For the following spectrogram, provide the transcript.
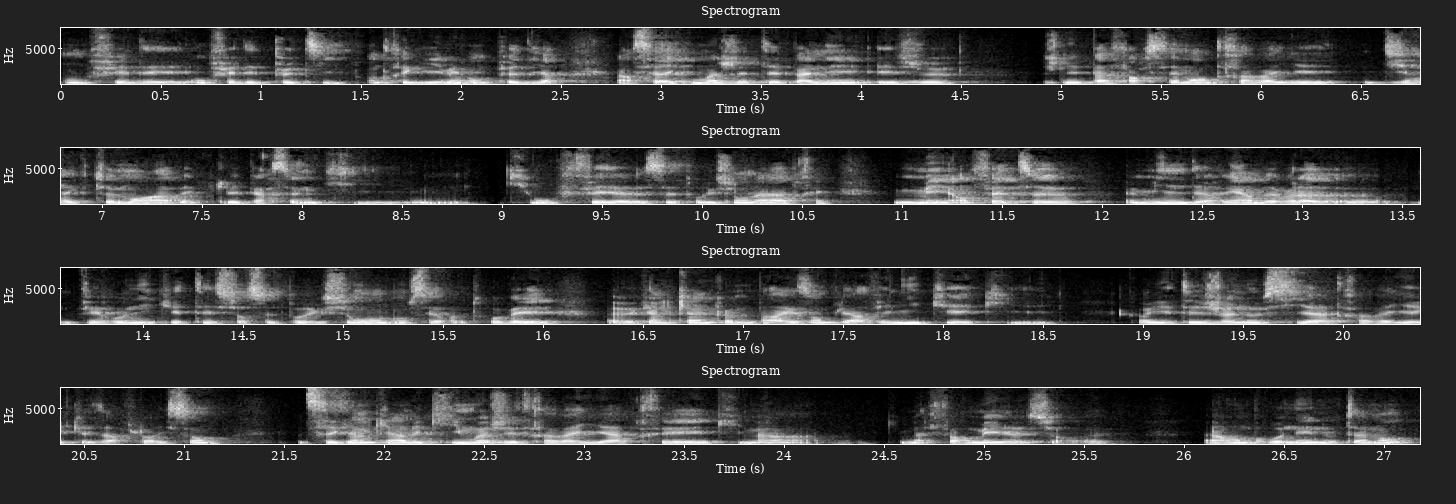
on fait des on fait des petits entre guillemets, on peut dire. Alors c'est vrai que moi j'étais pas né et je je n'ai pas forcément travaillé directement avec les personnes qui qui ont fait euh, cette production-là après, mais en fait euh, mine de rien, ben voilà, euh, Véronique était sur cette production, on s'est retrouvés. Quelqu'un comme par exemple Hervé Niquet qui quand il était jeune aussi a travaillé avec les arts florissants c'est quelqu'un avec qui moi j'ai travaillé après, qui m'a formé sur à Ambronay notamment.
